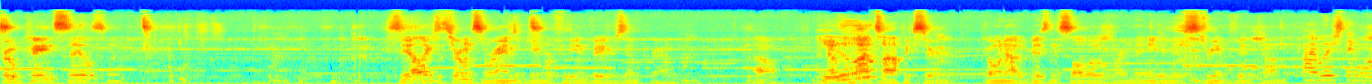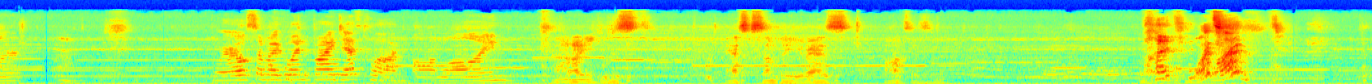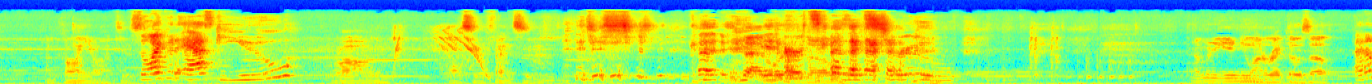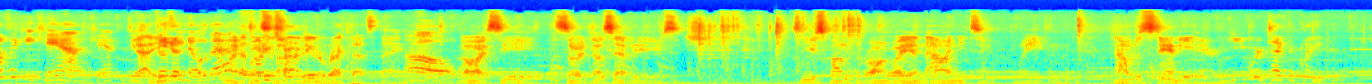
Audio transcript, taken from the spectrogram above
Propane salesman? See, I like to throw in some random humor for the Invaders Zim crowd. Oh. I know the Hot Topics are going out of business all over and they need a new stream of income. I wish they weren't. Where else am I going to buy Dethklok? Online. I don't know, you can just ask somebody who has autism. What? What? What? I'm calling you autistic. So I could ask you? Wrong. Also offensive. it hurts because it's true. How many you need? You want to wreck those up? I don't think he can. Can't? Did, Yeah, he does he, did- know that? My That's what he was foot's not trying to do to wreck that thing. Oh. Oh, I see. So it does have a usage. So you spun it the wrong way, and now I need to wait, and now I'm just standing there. You were technically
